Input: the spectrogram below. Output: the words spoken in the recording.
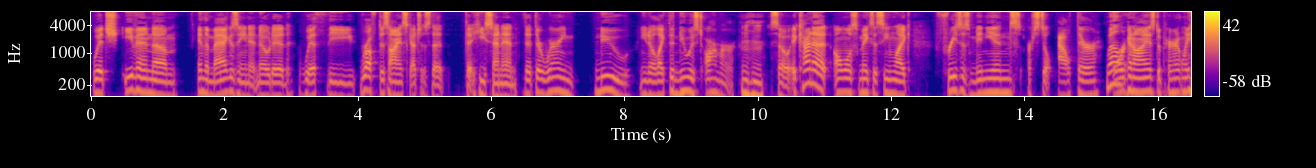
Which even um, in the magazine it noted with the rough design sketches that that he sent in that they're wearing new, you know, like the newest armor. Mm-hmm. So it kind of almost makes it seem like Frieza's minions are still out there, Well- organized apparently.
